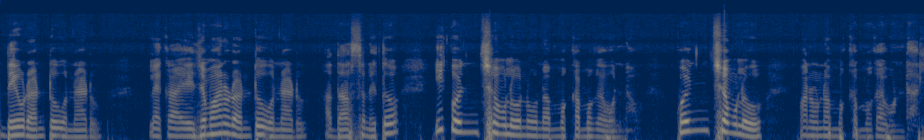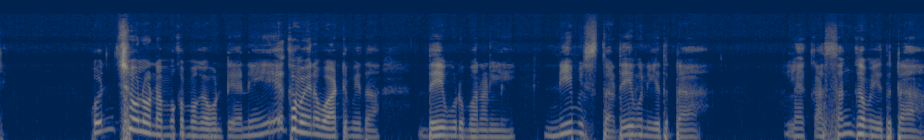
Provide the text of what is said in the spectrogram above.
దేవుడు అంటూ ఉన్నాడు. లేక యజమానుడు అంటూ ఉన్నాడు ఆ దాసునితో ఈ కొంచెంలో నువ్వు నమ్మకముగా ఉన్నావు. కొంచెంలో మనం నమ్మకముగా ఉండాలి. కొంచెంలో నమ్మకముగా ఉంటే అనేకమైన వాటి మీద దేవుడు మనల్ని నియమిస్తాడు దేవుని ఎదుట లేక సంఘం ఎదుట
